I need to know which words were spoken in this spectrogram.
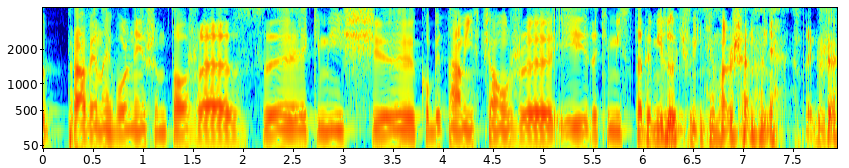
y, prawie najwolniejszym torze z y, jakimiś y, kobietami w ciąży i z jakimiś starymi ludźmi niemalże, no nie? Także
